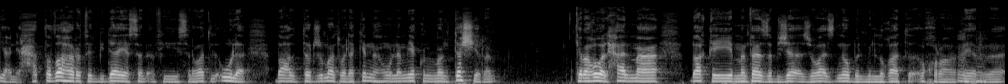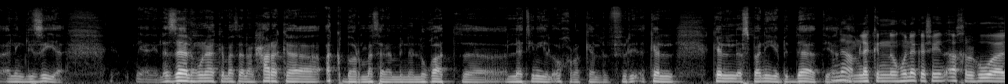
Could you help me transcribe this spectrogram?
يعني حتى ظهرت في البداية في السنوات الأولى بعض الترجمات ولكنه لم يكن منتشرا. كما هو الحال مع باقي من فاز بجوائز نوبل من لغات أخرى غير الإنجليزية. يعني لازال هناك مثلا حركة أكبر مثلا من اللغات اللاتينية الأخرى كال كالإسبانية بالذات يعني. نعم لكن هناك شيء آخر هو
